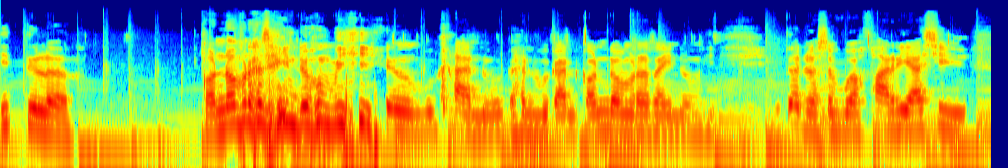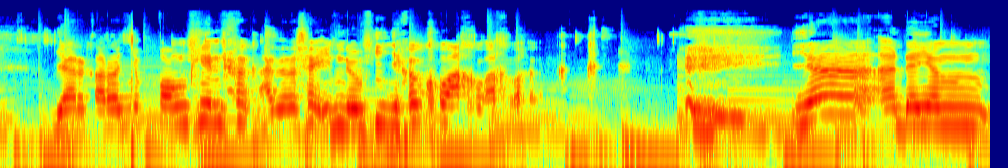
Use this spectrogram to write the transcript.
Itu loh. Kondom rasa Indomie. bukan, bukan, bukan kondom rasa Indomie. Itu adalah sebuah variasi biar karo nyepongin ada rasa indominya kuah kuah kuah ya ada yang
